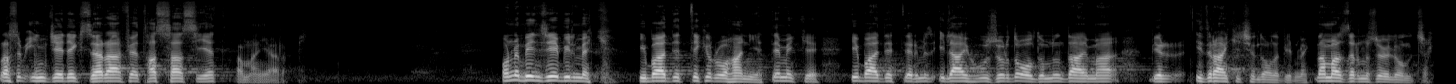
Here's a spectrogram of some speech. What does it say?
Nasıl bir incelik, zarafet, hassasiyet? Aman ya Rabbi. Ona benzeyebilmek, ibadetteki ruhaniyet. Demek ki ibadetlerimiz ilahi huzurda olduğumuzu daima bir idrak içinde olabilmek. Namazlarımız öyle olacak.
